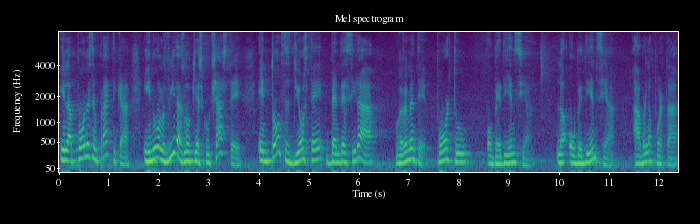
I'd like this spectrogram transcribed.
y la pones en práctica y no olvidas lo que escuchaste, entonces Dios te bendecirá nuevamente por tu obediencia. La obediencia abre la puerta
